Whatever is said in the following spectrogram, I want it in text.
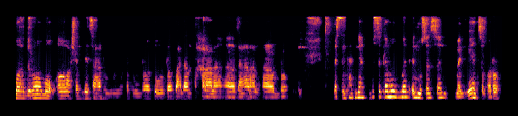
ما دراما واه عشان نزعل ومراته والراجل بعدها انتحر على زعل على مراته. بس انت هتيجي تبص كمجمل المسلسل مليان ثغرات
